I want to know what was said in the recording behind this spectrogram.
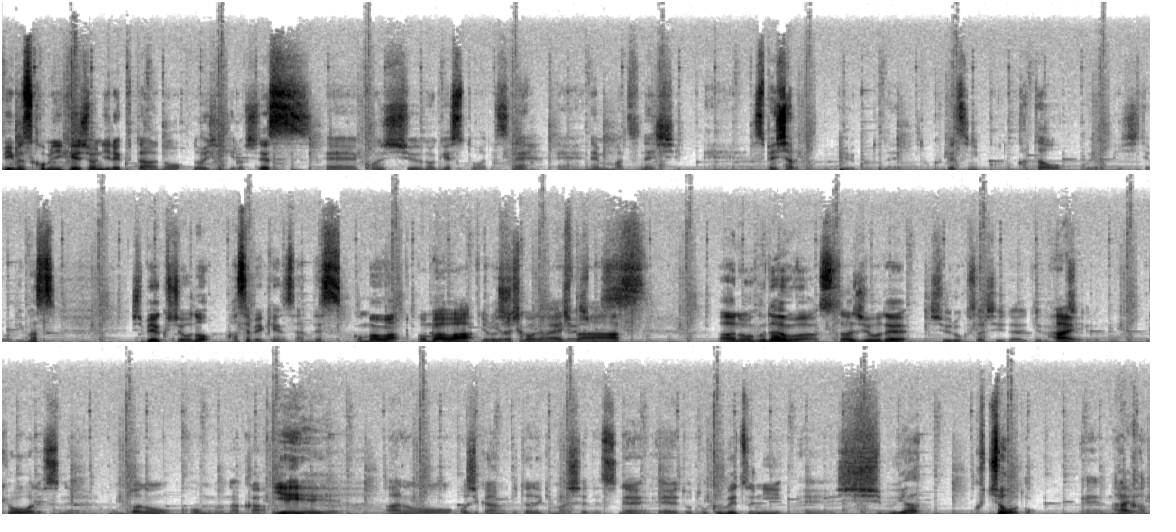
ビームスコミュニケーションディレクターの土井博志です、えー今週のゲストはですね、えー年末年始、えースペシャルということで特別にこの方をお呼びしております。渋谷区長の長谷部健さんです。こんばんは。こんばんは。よろしくお願いします。あの普段はスタジオで収録させていただいてるんですけども、今日はですね本当あのホームの中いえいえいえ。あのお時間いただきましてですね、えー、と特別に、えー渋谷区長の、えー中の、はい。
